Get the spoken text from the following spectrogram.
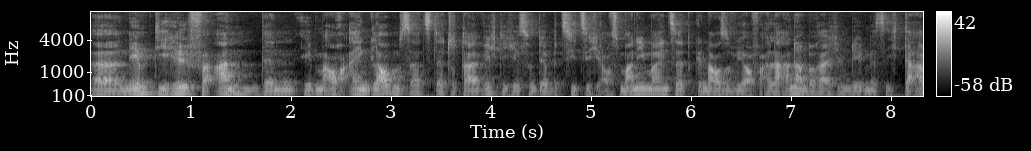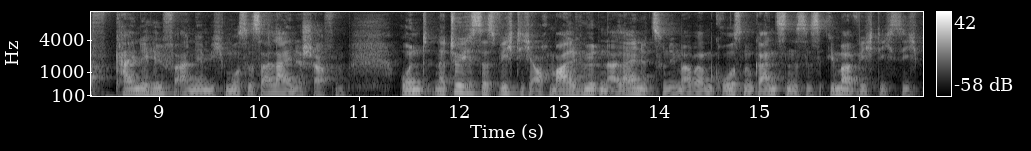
äh, nehmt die Hilfe an. Denn eben auch ein Glaubenssatz, der total wichtig ist und der bezieht sich aufs Money-Mindset, genauso wie auf alle anderen Bereiche im Leben, ist, ich darf keine Hilfe annehmen, ich muss es alleine schaffen. Und natürlich ist das wichtig, auch mal Hürden alleine zu nehmen, aber im Großen und Ganzen ist es immer wichtig, sich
